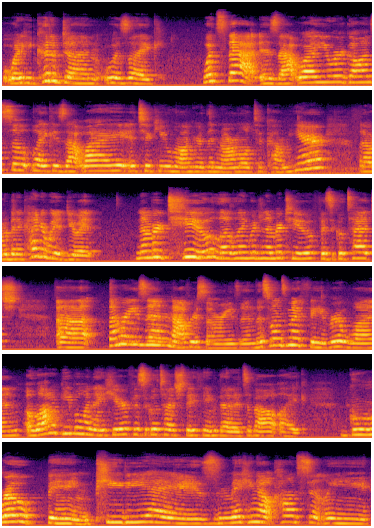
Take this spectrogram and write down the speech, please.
what he could have done was like, what's that? Is that why you were gone so, like, is that why it took you longer than normal to come here? That would have been a kinder way to do it. Number two, love language number two, physical touch. Uh, some reason, not for some reason. This one's my favorite one. A lot of people, when they hear physical touch, they think that it's about like groping, PDAs, making out constantly,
